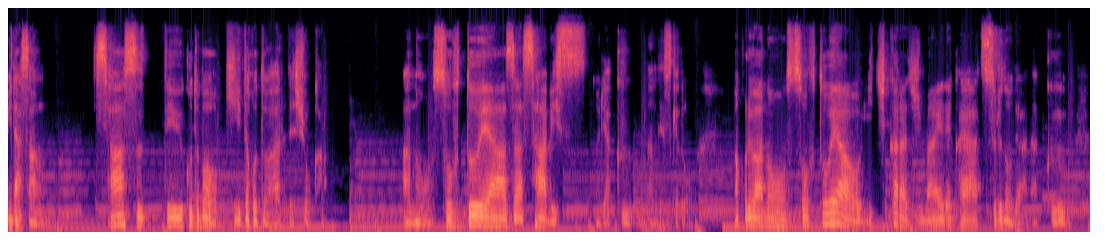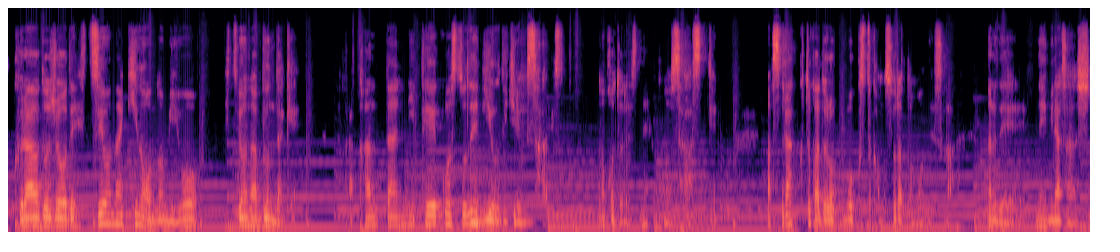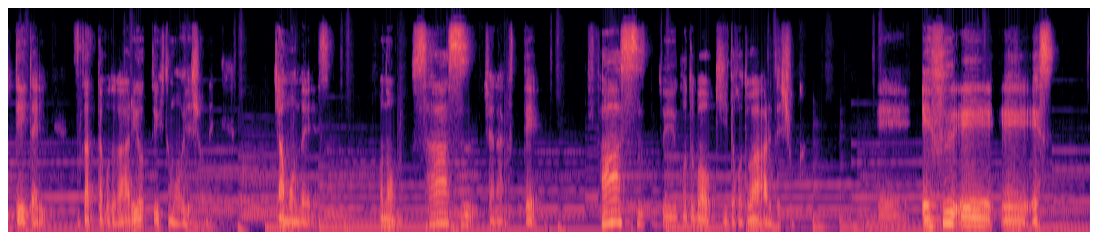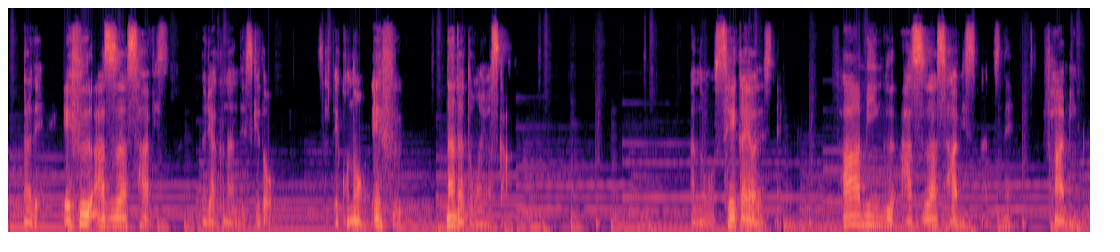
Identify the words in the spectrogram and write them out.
皆さん、SARS っていう言葉を聞いたことはあるでしょうか？あの、ソフトウェアザサービスの略なんですけど、まあ、これはあのソフトウェアを一から自前で開発するのではなく、クラウド上で必要な機能のみを必要な分だけ、だから簡単に低コストで利用できるサービスのことですね。この SARS っていうのは。まあ、Slack とか Dropbox とかもそうだと思うんですが、なので、ね、皆さん知っていたり、使ったことがあるよっていう人も多いでしょうね。じゃあ問題です。この SARS じゃなくて、FARS という言葉を聞いたことはあるでしょうか、えー、FAAS なので F as a Service の略なんですけど、さてこの F 何だと思いますか？あの、正解はですね、ファーミングアズアサービスなんですね。ファーミング。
